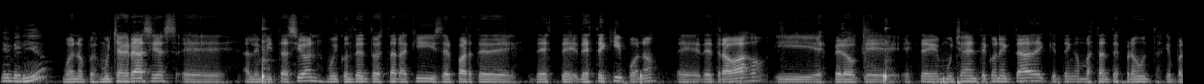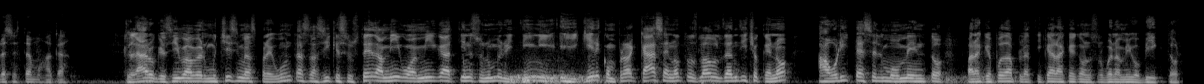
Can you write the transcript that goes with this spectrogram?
bienvenido. Bueno, pues muchas gracias eh, a la invitación. Muy contento de estar aquí y ser parte de, este, de este equipo ¿no? Eh, de trabajo y espero que esté mucha gente conectada y que tengan bastantes preguntas, que para eso estamos acá. Claro que sí, va a haber muchísimas preguntas, así que si usted, amigo o amiga, tiene su número y, y, quiere comprar casa en otros lados, le han dicho que no, ahorita es el momento para que pueda platicar aquí con nuestro buen amigo Víctor.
